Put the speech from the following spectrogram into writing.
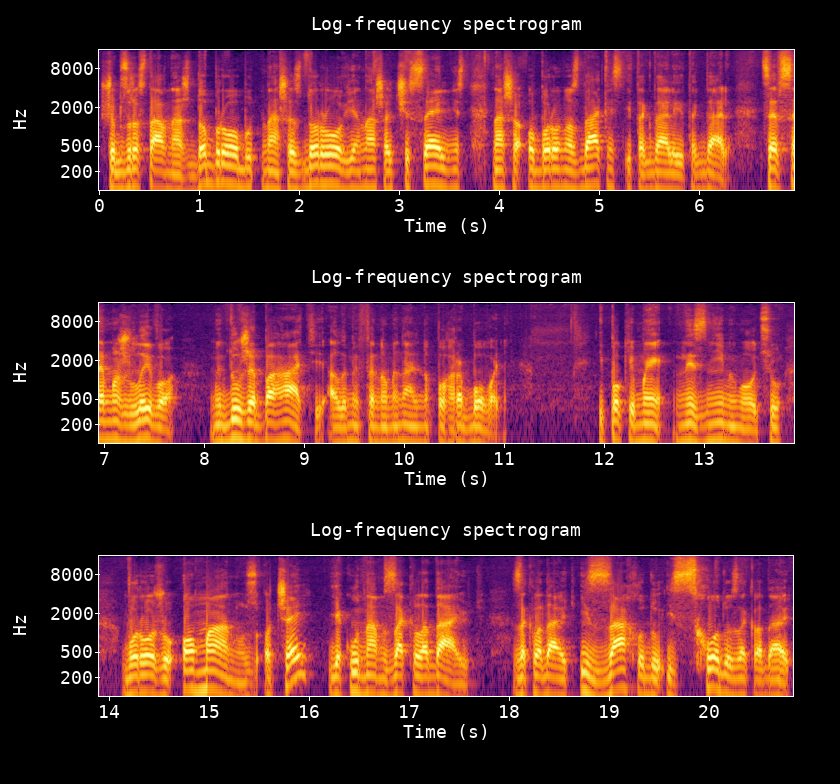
щоб зростав наш добробут, наше здоров'я, наша чисельність, наша обороноздатність і так далі. І так далі. Це все можливо. Ми дуже багаті, але ми феноменально пограбовані. І поки ми не знімемо цю ворожу оману з очей, яку нам закладають, закладають із заходу, із сходу закладають,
